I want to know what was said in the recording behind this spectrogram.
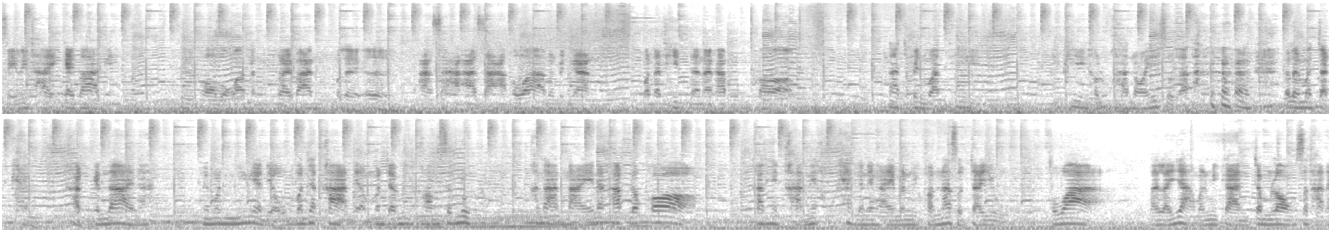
เสรีไทยใกล้บ้านไงคือพอบอกว่ามันใกล้บ้านก็เลยเอออาสาอาสา เพราะว่ามันเป็นงานวันอาทิตย์นะครับ ก็น่าจะเป็นวันที่ พี่เขาลูกค้าน้อยที่สุดละก็เลยมาจัดแข่งขันกันได้นะในวันนี้เนี่ยเดี๋ยวบรรยากาศเนี่ยมันจะมีความสนุกขนาดไหนนะครับ แล้วก็การแข่งขันเนี่ยเขาแข่งกันยังไง มันมีความน่าสนใจอยู่ เพราะว่าหลาย ๆ อย่างมันมีการจำลองสถาน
